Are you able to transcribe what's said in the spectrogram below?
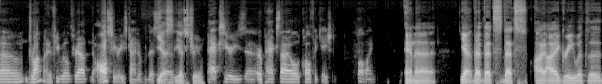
uh, drama, if you will, throughout all series. Kind of this Yes, uh, yes, this true. pack series uh, or pack style qualification qualifying. and uh yeah that that's that's i i agree with the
